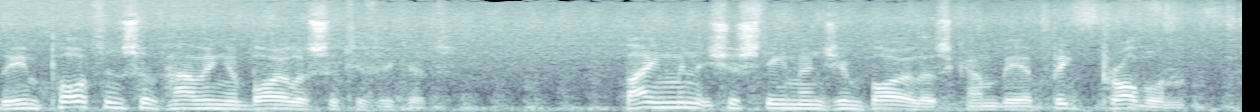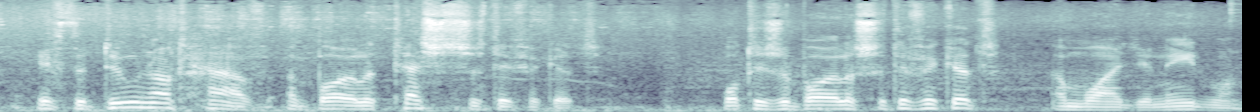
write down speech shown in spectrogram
The importance of having a boiler certificate. Buying miniature steam engine boilers can be a big problem if they do not have a boiler test certificate. What is a boiler certificate and why do you need one?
